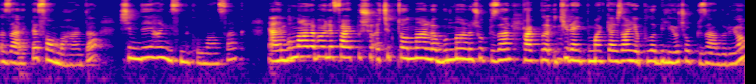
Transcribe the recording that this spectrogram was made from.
Özellikle sonbaharda. Şimdi hangisini kullansak? Yani bunlarla böyle farklı şu açık tonlarla bunlarla çok güzel farklı iki renkli makyajlar yapılabiliyor. Çok güzel duruyor.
